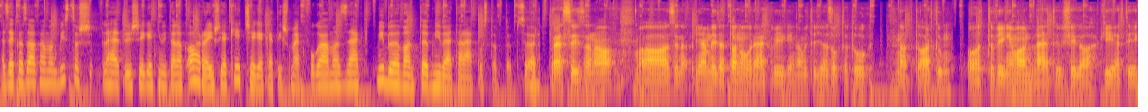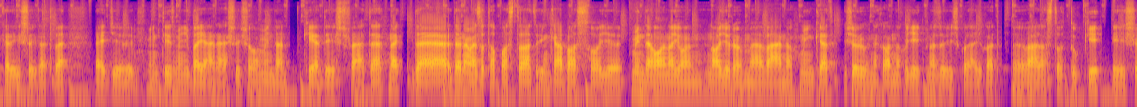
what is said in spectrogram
ezek az alkalmak biztos lehetőséget nyújtanak arra is, hogy a kétségeket is megfogalmazzák, miből van több, mivel találkoztok többször. Persze, hiszen a, az említett tanórák végén, amit ugye az oktatóknak tartunk, ott a végén van lehetőség a kiértékelésre, illetve egy intézményi bejárásra is, ahol minden kérdést feltehetnek, de, de nem ez a tapasztalat, inkább az, hogy mindenhol nagyon nagy örömmel várnak minket, és örülnek annak, hogy éppen az ő iskolájukat választottuk ki, és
